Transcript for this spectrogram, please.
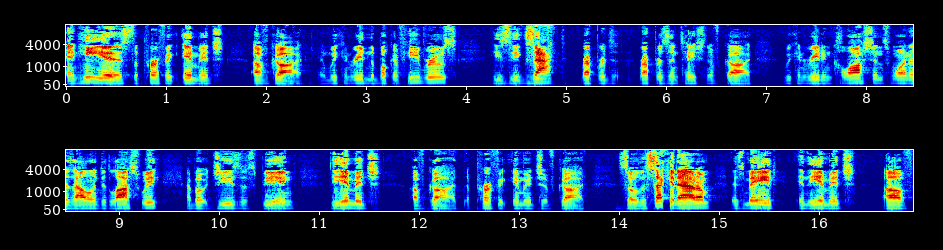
and he is the perfect image of God. And we can read in the book of Hebrews, he's the exact representation of God. We can read in Colossians 1, as Alan did last week, about Jesus being the image of God, the perfect image of God. So the second Adam is made in the image of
